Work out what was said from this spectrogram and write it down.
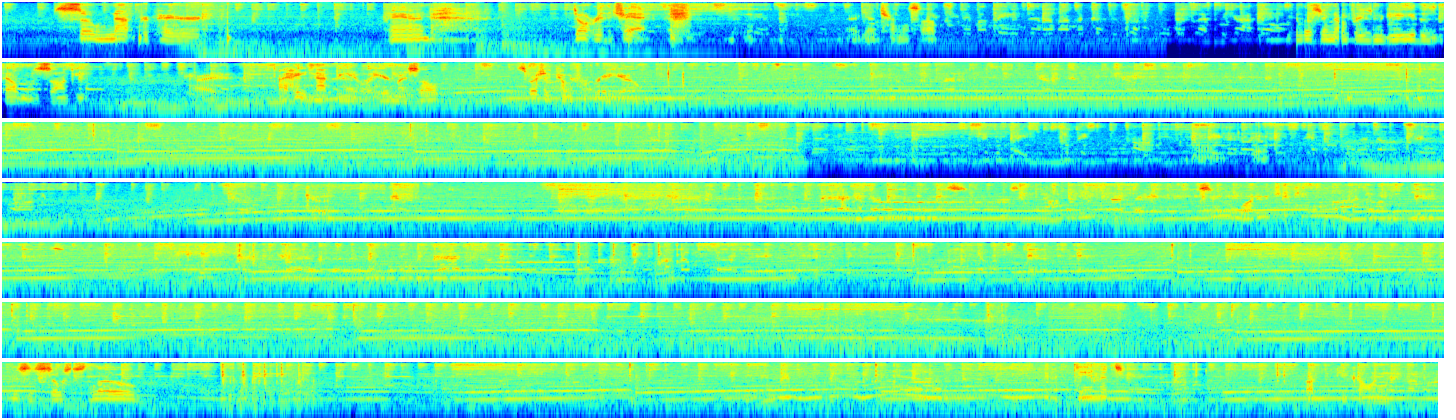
So not prepared. And don't read the chat. I gotta turn this up. You're listening to Umphrey's McGee. This album is zonky. Alright. I hate not being able to hear myself, especially coming from radio. Damn it. Fuck, keep going.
